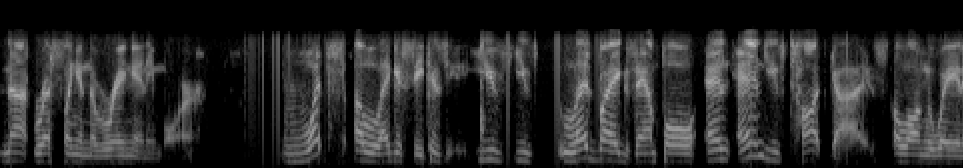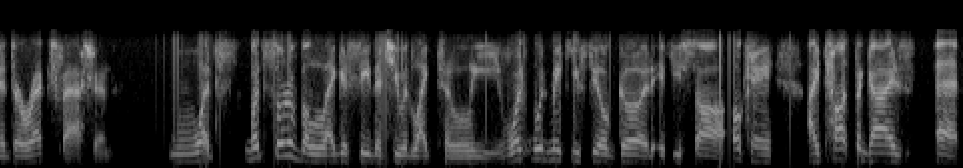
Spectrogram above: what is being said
not wrestling in the ring anymore? What's a legacy? Because you've you've led by example and and you've taught guys along the way in a direct fashion. What's what's sort of the legacy that you would like to leave? What would make you feel good if you saw okay, I taught the guys X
